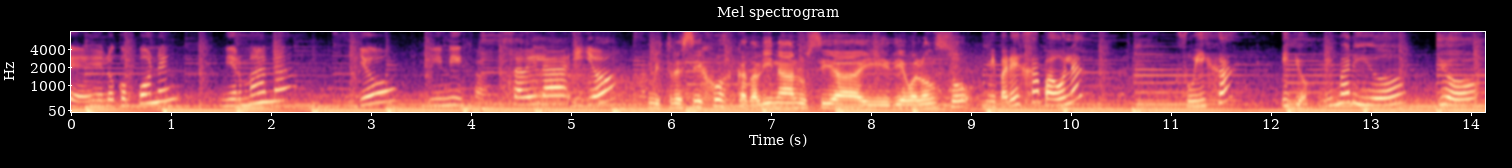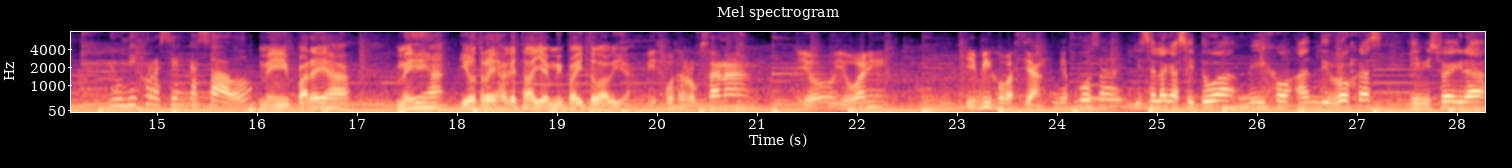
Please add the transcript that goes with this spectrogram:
Eh, lo componen mi hermana, yo y mi hija. Isabela y yo. Mis tres hijos, Catalina, Lucía y Diego Alonso. Mi pareja, Paola, su hija y yo. Mi marido, yo y un hijo recién casado. Mi pareja, mi hija y otra hija que está allá en mi país todavía. Mi esposa Roxana, yo, Giovanni y mi hijo Bastián. Mi esposa Gisela Casitúa, mi hijo Andy Rojas y mi suegra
